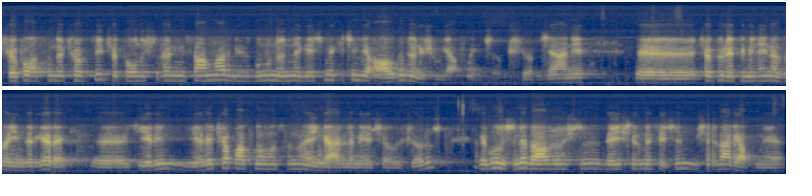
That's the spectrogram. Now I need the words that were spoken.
Çöp aslında çöp değil, çöpü oluşturan insanlar biz bunun önüne geçmek için bir algı dönüşümü yapmaya çalışıyoruz. Yani e, çöp üretimini en aza indirgerek e, yerin yere çöp atmamasını engellemeye çalışıyoruz. Ve bunun için de davranışı değiştirmesi için bir şeyler yapmaya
